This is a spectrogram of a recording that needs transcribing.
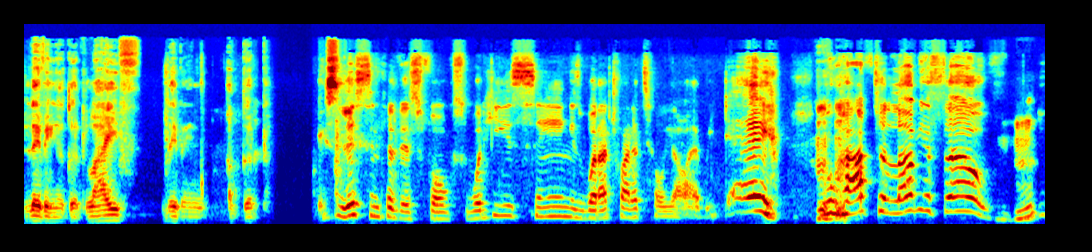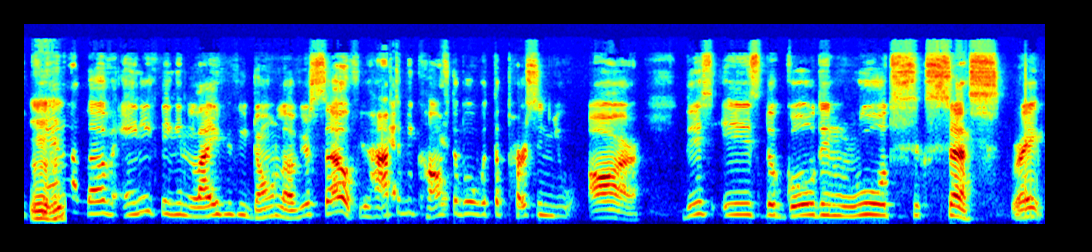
living a good life, living a good. Listen to this, folks. What he is saying is what I try to tell y'all every day. You have to love yourself. Mhm, You mhm. cannot love anything in life if you don't love yourself. You have to be comfortable with the person you are. This is the golden rule to success, right?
